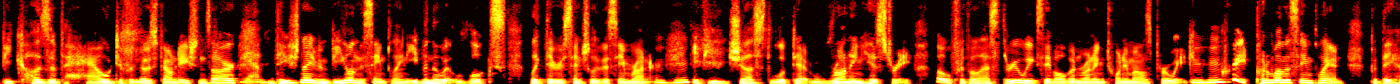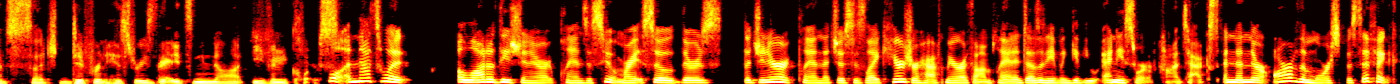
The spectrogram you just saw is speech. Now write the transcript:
because of how different those foundations are, Yeah. they should not even be on the same plane, even though it looks like they're essentially the same runner. Mhm. If you just looked at running history, oh, for the last three weeks they've all been running 20 miles per week. Mhm. Great, put them on the same plan, but they have such different histories that it's not even close. Well, and that's what a lot of these generic plans assume, right? So there's the generic plan that just is like, here's your half marathon plan. It doesn't even give you any sort of context. And then there are the more specific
